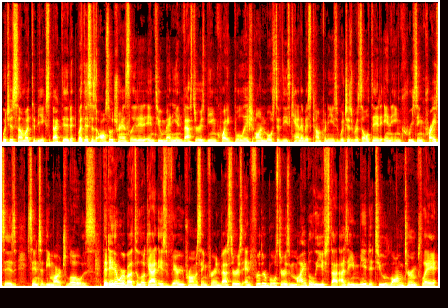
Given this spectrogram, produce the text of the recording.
which is somewhat to be expected. But this has also translated into many investors being quite bullish on most of these cannabis companies, which has resulted in increasing prices since the March lows. The data we're about to look at is very promising for investors and further bolsters my beliefs that as a mid to long term play,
